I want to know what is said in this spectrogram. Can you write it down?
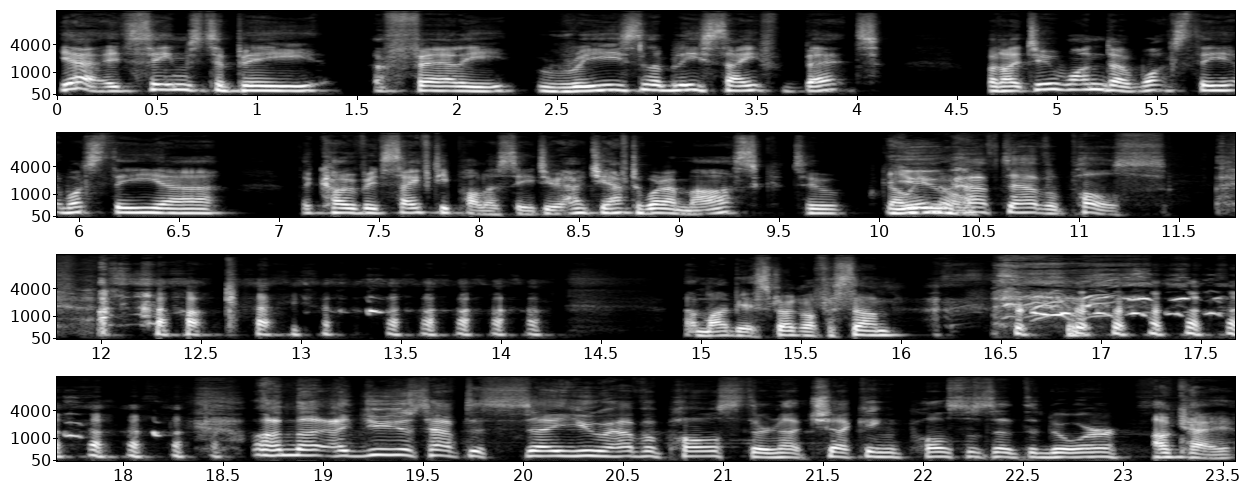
yeah, it seems to be a fairly reasonably safe bet. But I do wonder what's the what's the uh, the COVID safety policy? Do you have, do you have to wear a mask to go in? you have to have a pulse. okay. that might be a struggle for some. I'm not. You just have to say you have a pulse. They're not checking pulses at the door. Okay.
